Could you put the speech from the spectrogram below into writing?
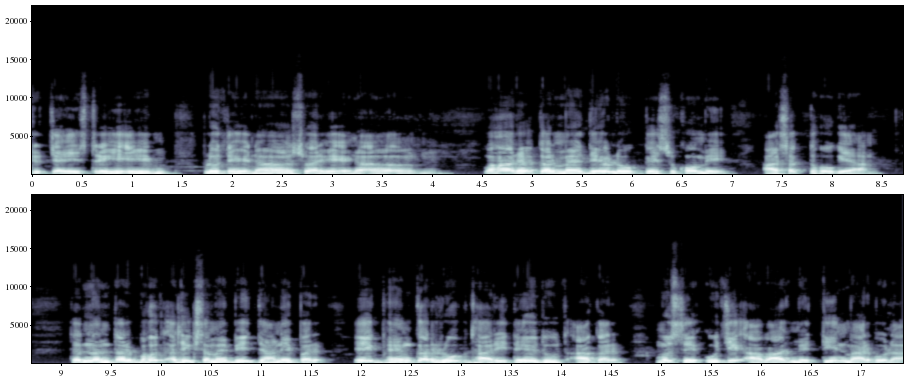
तुच्च स्त्री प्लुतेन स्वरेण। वहाँ रहकर मैं देवलोक के सुखों में आसक्त हो गया। तदनंतर बहुत अधिक समय बीत जाने पर एक भयंकर रूपधारी देवदूत आकर मुझसे ऊँची आवाज़ में तीन बार बोला,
